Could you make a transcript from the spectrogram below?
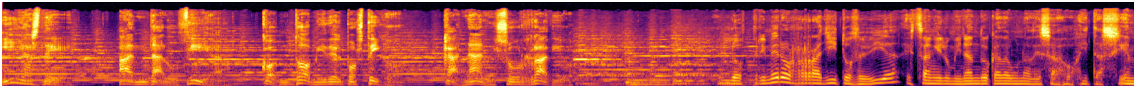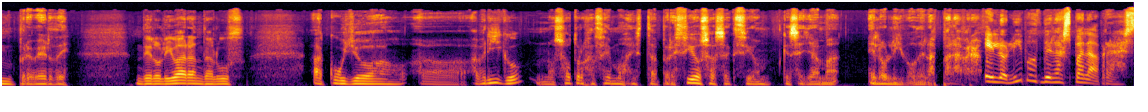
Días de Andalucía con Domi del Postigo, Canal Sur Radio. Los primeros rayitos de día están iluminando cada una de esas hojitas siempre verdes del olivar andaluz, a cuyo abrigo nosotros hacemos esta preciosa sección que se llama El olivo de las palabras. El olivo de las palabras.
